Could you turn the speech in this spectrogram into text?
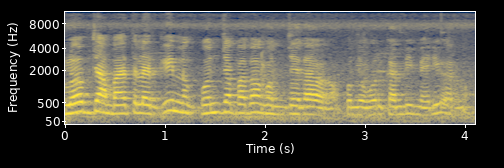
குலோப்ஜாம் பதத்தில் இருக்குது இன்னும் கொஞ்சம் பார்த்தா கொஞ்சம் இதாக வரும் கொஞ்சம் ஒரு கம்பி மாரி வரணும்.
